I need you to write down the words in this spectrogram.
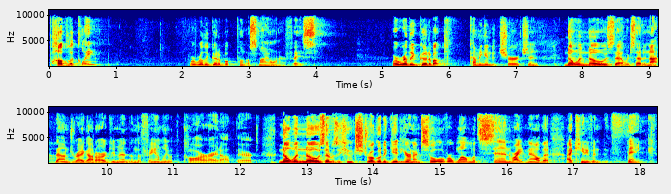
publicly, we're really good about putting a smile on our face. We're really good about coming into church and no one knows that we just had a knockdown, drag out argument in the family with the car right out there. No one knows that it was a huge struggle to get here, and I'm so overwhelmed with sin right now that I can't even think.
